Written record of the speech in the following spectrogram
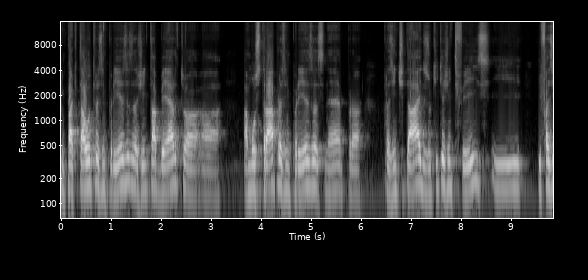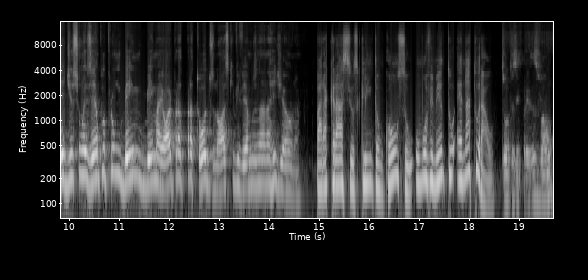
impactar outras empresas. A gente está aberto a, a, a mostrar para as empresas, né, para as entidades, o que, que a gente fez e, e fazer disso um exemplo para um bem, bem maior para todos nós que vivemos na, na região. Né? Para Crassius Clinton Consul, o movimento é natural. As outras empresas vão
